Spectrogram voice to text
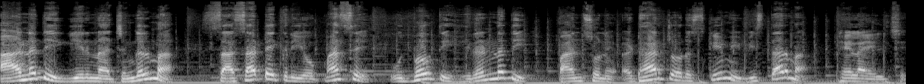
આ નદી ગીરના જંગલમાં સાસા ટેકરીઓ પાસે ઉદ્ભવતી હિરણ નદી પાંચસો ને અઢાર ચોરસ કિમી વિસ્તારમાં ફેલાયેલ છે.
